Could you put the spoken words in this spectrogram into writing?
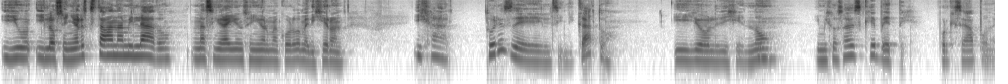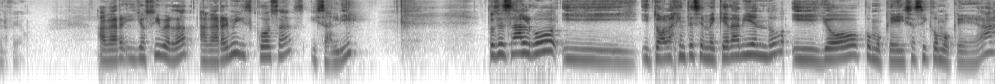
y, los señores que estaban a mi lado, una señora y un señor, me acuerdo, me dijeron, hija, tú eres del sindicato. Y yo le dije, no. Y me dijo, ¿sabes qué? Vete, porque se va a poner feo. Agarré, y yo sí, ¿verdad? Agarré mis cosas y salí. Entonces salgo y, y, toda la gente se me queda viendo y yo como que hice así como que, ah,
